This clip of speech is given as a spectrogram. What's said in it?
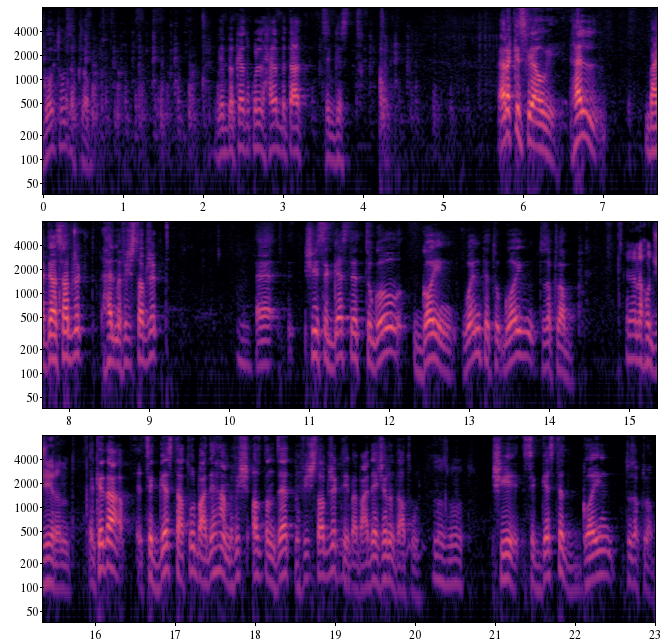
go to the club. جبنا كده كل الحاجات بتاعت suggest اركز فيها قوي هل بعدها subject هل مفيش subject suggested to go going went to going to the club. هنا ناخد جيرند كده suggest على طول بعدها مفيش أصلا that مفيش subject يبقى بعدها gerund على طول. مظبوط. She suggested going to the club.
